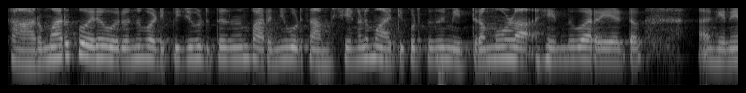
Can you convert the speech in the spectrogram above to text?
സാറുമാർക്ക് വരെ ഓരോന്ന് പഠിപ്പിച്ചു കൊടുത്തതും പറഞ്ഞു കൊടുത്ത സംശയങ്ങൾ മാറ്റി കൊടുത്തത് മിത്രമോള എന്ന് പറയട്ടോ അങ്ങനെ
